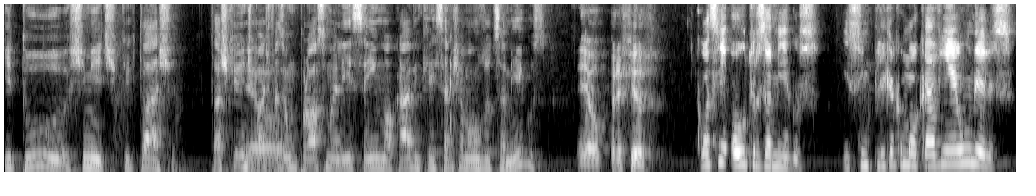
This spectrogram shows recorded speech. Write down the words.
E tu, Schmidt, o que, que tu acha? Tu acha que a gente Eu- pode fazer um próximo ali sem o Malcavin? Quem sabe chamar uns outros amigos? Eu prefiro. Como assim, outros amigos? Isso implica que o Malkavin é um deles.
